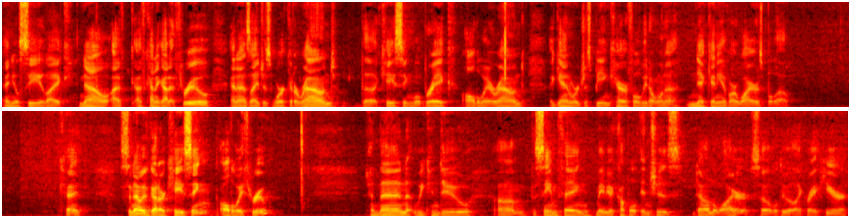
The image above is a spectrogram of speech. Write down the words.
and you'll see like now I've, I've kind of got it through. And as I just work it around the casing will break all the way around. Again we're just being careful. We don't want to nick any of our wires below okay so now we've got our casing all the way through and then we can do um, the same thing maybe a couple inches down the wire so we'll do it like right here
